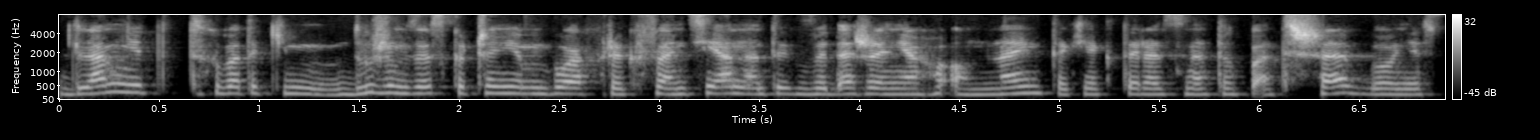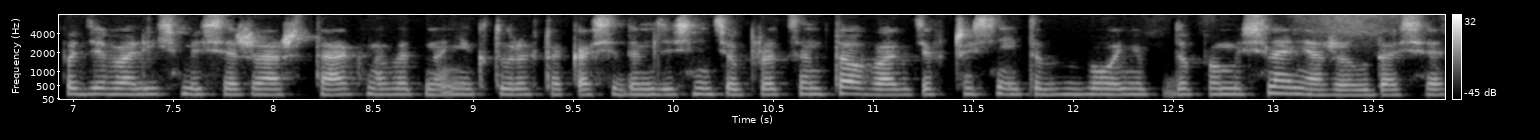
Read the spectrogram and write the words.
Dla mnie chyba takim dużym zaskoczeniem była frekwencja na tych wydarzeniach online, tak jak teraz na to patrzę, bo nie spodziewaliśmy się, że aż tak, nawet na niektórych taka 70%, gdzie wcześniej to by było nie do pomyślenia, że uda się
